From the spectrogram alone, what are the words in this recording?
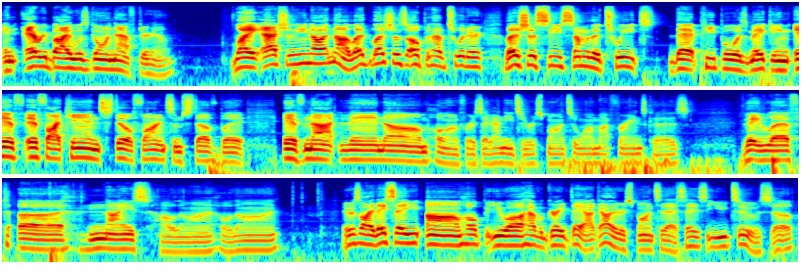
and everybody was going after him. Like, actually, you know what? No, let, let's just open up Twitter. Let's just see some of the tweets that people was making if if I can still find some stuff. But if not, then, um, hold on for a sec. I need to respond to one of my friends because they left uh nice. Hold on, hold on. It was like they say, um, hope you all have a great day. I gotta respond to that. Say to you too. So,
